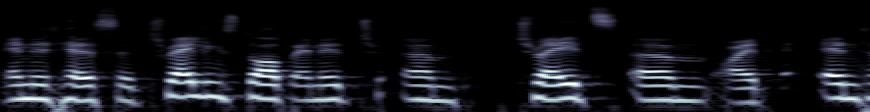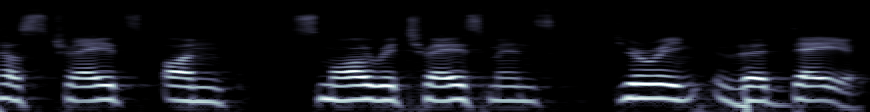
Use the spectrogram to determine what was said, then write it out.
and it has a trailing stop, and it um, trades um, or it enters trades on small retracements during the day.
